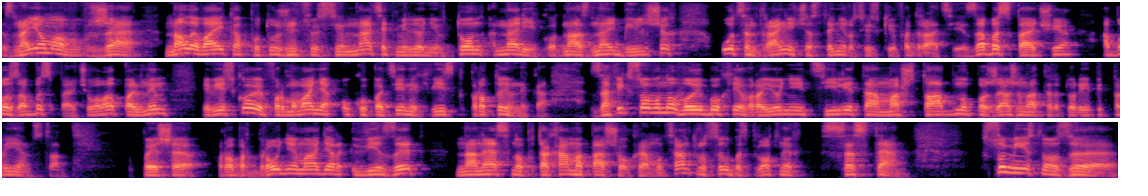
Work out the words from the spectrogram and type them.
Знайома вже наливайка потужністю 17 мільйонів тонн на рік, одна з найбільших у центральній частині Російської Федерації, забезпечує або забезпечувала пальним військові формування окупаційних військ противника. Зафіксовано вибухи в районі цілі та масштабну пожежу на території підприємства. Пише Роберт Броуді Мадяр. Візит нанесено птахами першого окремого центру сил безпілотних систем сумісно з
